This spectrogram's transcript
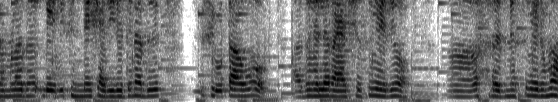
നമ്മളത് ബേബീസിന്റെ ശരീരത്തിന് അത് സ്യൂട്ടാവോ അത് വല്ല റാഷസ് വരുമോ? റെഡ്നെസ് വരുമോ?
